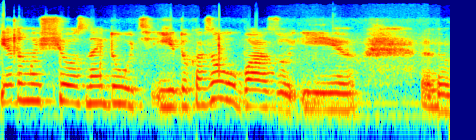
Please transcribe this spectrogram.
Я думаю, що знайдуть і доказову базу, і е,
